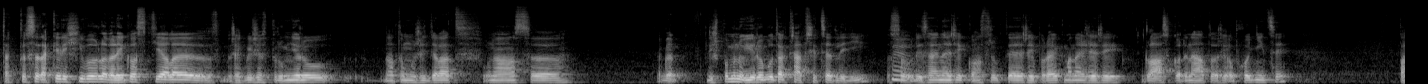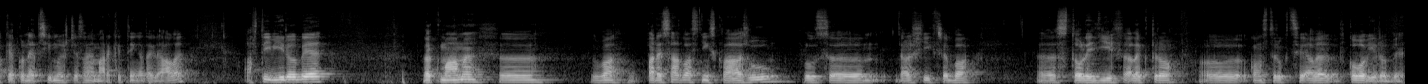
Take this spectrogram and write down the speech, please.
Tak to se taky liší podle velikosti, ale řekl bych, že v průměru na to může dělat u nás eh, takhle. Když pominu výrobu, tak třeba 30 lidí. To jsou hmm. designéři, konstruktéři, projekt manažeři, glass koordinátoři, obchodníci. Pak jako nepřímo ještě samé marketing a tak dále. A v té výrobě tak máme eh, zhruba 50 vlastních sklářů plus eh, dalších třeba 100 eh, lidí v elektrokonstrukci a v kovovýrobě.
